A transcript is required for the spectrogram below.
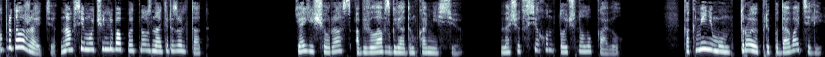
вы продолжайте. Нам всем очень любопытно узнать результат. Я еще раз обвела взглядом комиссию. Насчет всех он точно лукавил. Как минимум трое преподавателей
